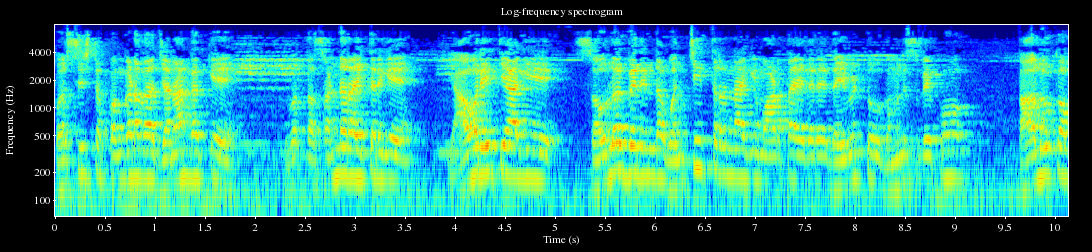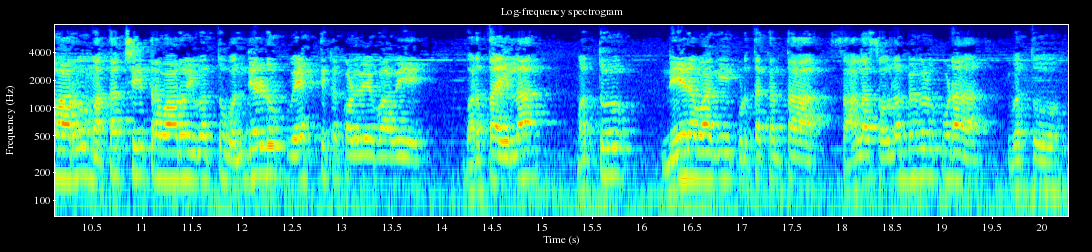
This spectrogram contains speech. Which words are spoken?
ಪರಿಶಿಷ್ಟ ಪಂಗಡದ ಜನಾಂಗಕ್ಕೆ ಇವತ್ತ ಸಣ್ಣ ರೈತರಿಗೆ ಯಾವ ರೀತಿಯಾಗಿ ಸೌಲಭ್ಯದಿಂದ ವಂಚಿತರನ್ನಾಗಿ ಮಾಡ್ತಾ ಇದ್ದಾರೆ ದಯವಿಟ್ಟು ಗಮನಿಸಬೇಕು. ತಾಲೂಕವಾರು, ಮತಕ್ಷೇತ್ರವಾರು ಇವತ್ತು ಒಂದೆರಡು ವೈಯಕ್ತಿಕ ಕೊಳವೆ ಬಾವಿ ಬರ್ತಾ ಇಲ್ಲ. ಮತ್ತು ನೇರವಾಗಿ ಕೊಡ್ತಕ್ಕಂತ ಸಾಲ ಸೌಲಭ್ಯಗಳು ಕೂಡ ಇವತ್ತು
